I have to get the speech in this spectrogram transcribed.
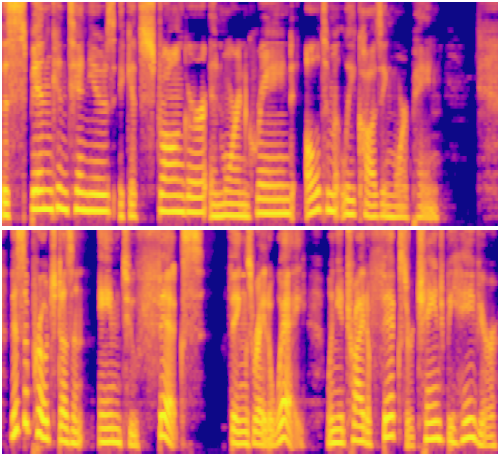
The spin continues, it gets stronger and more ingrained, ultimately causing more pain. This approach doesn't aim to fix things right away. When you try to fix or change behavior,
